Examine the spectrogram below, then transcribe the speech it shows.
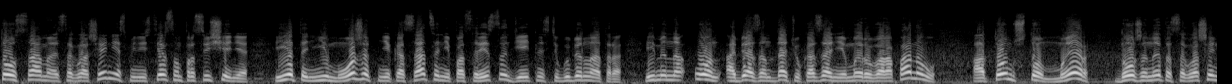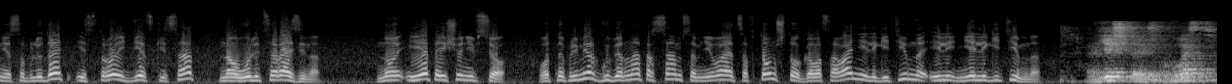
то самое соглашение с Министерством просвещения. И это не может не касаться непосредственно деятельности губернатора. Именно он обязан дать указание мэру Воропанову о том, что мэр должен это соглашение соблюдать и строить детский сад на улице Разина. Но и это еще не все. Вот, например, губернатор сам сомневается в том, что голосование легитимно или нелегитимно. Я считаю, что власть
